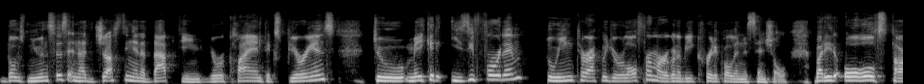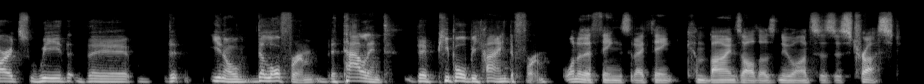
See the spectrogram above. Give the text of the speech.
those nuances and adjusting and adapting your client experience to make it easy for them to interact with your law firm are going to be critical and essential. But it all starts with the, the you know the law firm the talent the people behind the firm one of the things that i think combines all those nuances is trust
